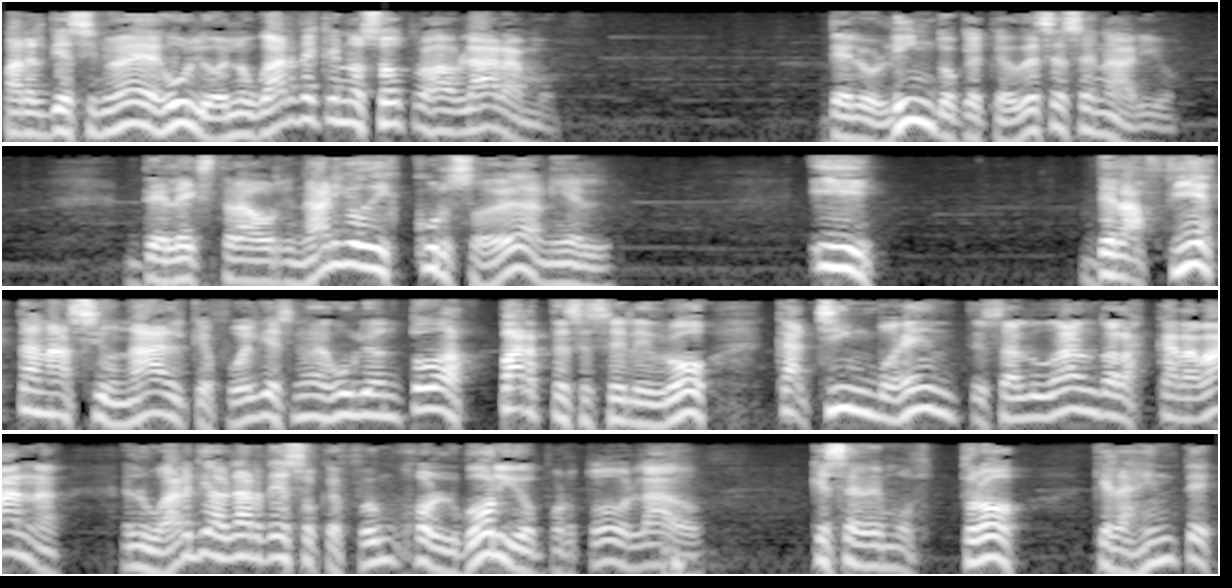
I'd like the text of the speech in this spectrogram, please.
Para el 19 de julio, en lugar de que nosotros habláramos de lo lindo que quedó ese escenario, del extraordinario discurso de Daniel y de la fiesta nacional que fue el 19 de julio, en todas partes se celebró cachimbo, gente saludando a las caravanas. En lugar de hablar de eso, que fue un holgorio por todos lados, que se demostró que la gente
